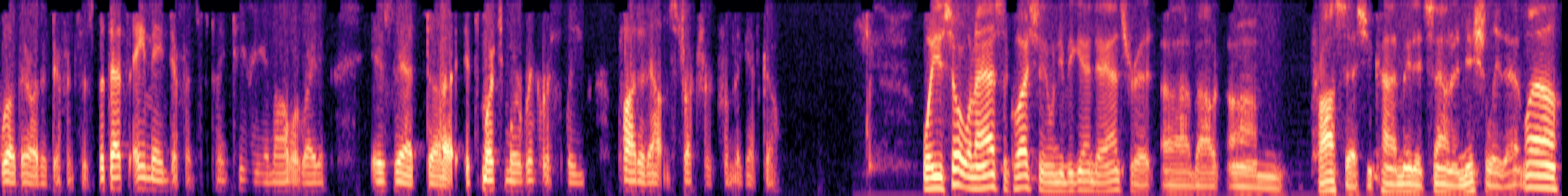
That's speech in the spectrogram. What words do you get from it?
Well, there are other differences, but that's a main difference between TV and novel writing is that uh, it's much more rigorously plotted out and structured from the get-go. well, you saw when I asked the question when you began to answer it uh, about um, process, you kind of made it sound initially that well,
